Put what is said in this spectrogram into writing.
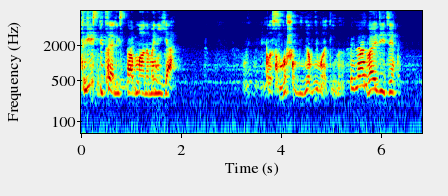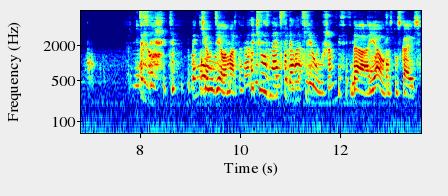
Ты специалист по обманам, а не я. Послушай меня внимательно. Войдите. Разрешите? В чем дело, Марта? Хочу узнать, подавать ли ужин. Да, я уже спускаюсь.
